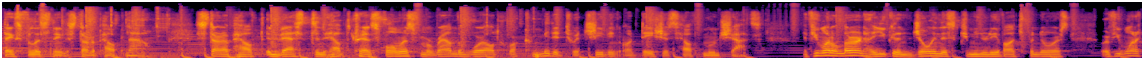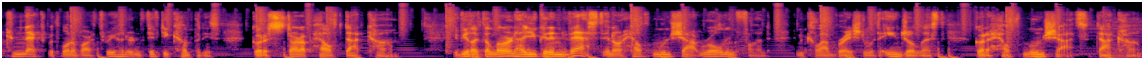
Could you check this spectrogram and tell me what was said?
Thanks for listening to Startup Health Now. Startup Health invests in health transformers from around the world who are committed to achieving audacious health moonshots. If you want to learn how you can join this community of entrepreneurs, or if you want to connect with one of our 350 companies, go to startuphealth.com. If you'd like to learn how you can invest in our Health Moonshot Rolling Fund in collaboration with AngelList, go to healthmoonshots.com.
